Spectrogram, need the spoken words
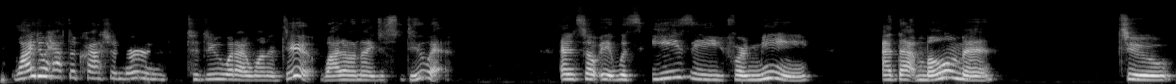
Why do I have to crash and burn to do what I want to do? Why don't I just do it? And so it was easy for me at that moment to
